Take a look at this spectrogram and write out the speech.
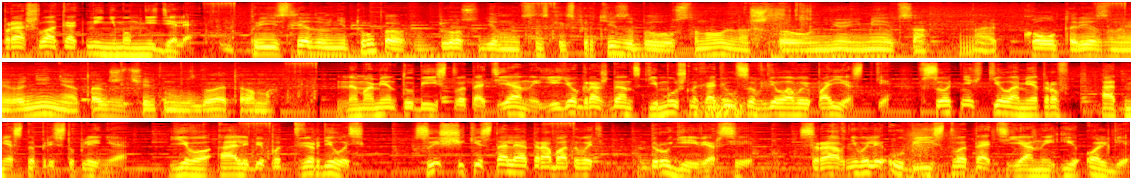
прошла как минимум неделя. При исследовании трупа в бюро судебно-медицинской экспертизы было установлено, что у нее имеются э, колото-резанные ранения, а также черепно-мозговая травма. На момент убийства Татьяны ее гражданский муж находился в деловой поездке в сотнях километров от места преступления. Его алиби подтвердилось. Сыщики стали отрабатывать другие версии. Сравнивали убийства Татьяны и Ольги.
